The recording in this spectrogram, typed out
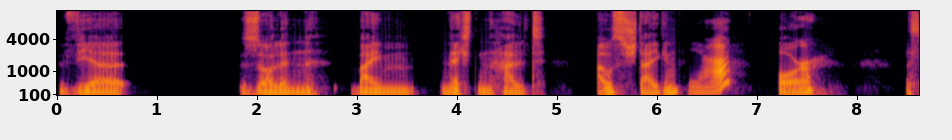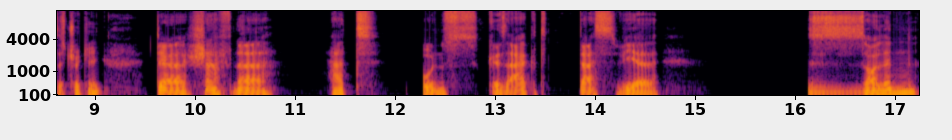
wir sollen beim nächsten Halt aussteigen Ja, or this is tricky. Der Schaffner hat uns gesagt, dass wir sollen,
